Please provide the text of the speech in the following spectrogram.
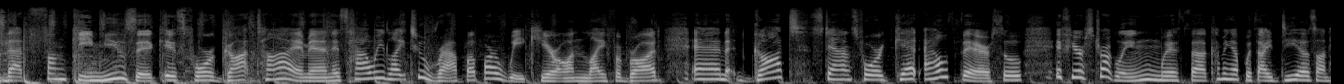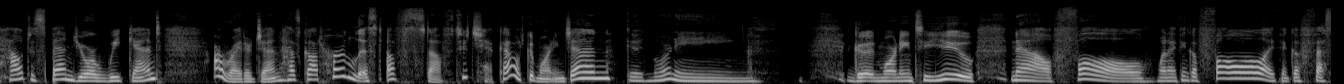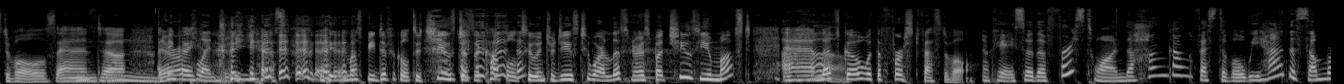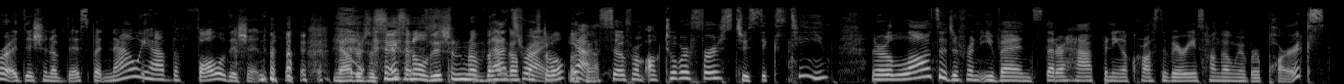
That funky music is for Got Time, and it's how we like to wrap up our week here on Life Abroad. And Got stands for Get Out There. So if you're struggling with uh, coming up with ideas on how to spend your weekend, our writer Jen has got her list of stuff to check out. Good morning, Jen. Good morning. Good morning to you. Now, fall. When I think of fall, I think of festivals, and uh, I Mm-hmm. there think are I, plenty. yes, it must be difficult to choose just a couple to introduce to our listeners, but choose you must. And let's Uh-huh. go with the first festival. Okay, so the first one, the Hangang Festival, we had the summer edition of this, but now we have the fall edition. Now there's a seasonal edition of the That's Hangang right. Festival. Yeah. Okay. So from October 1st to 16th, there are lots of different events that are happening across the various Hangang River parks.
